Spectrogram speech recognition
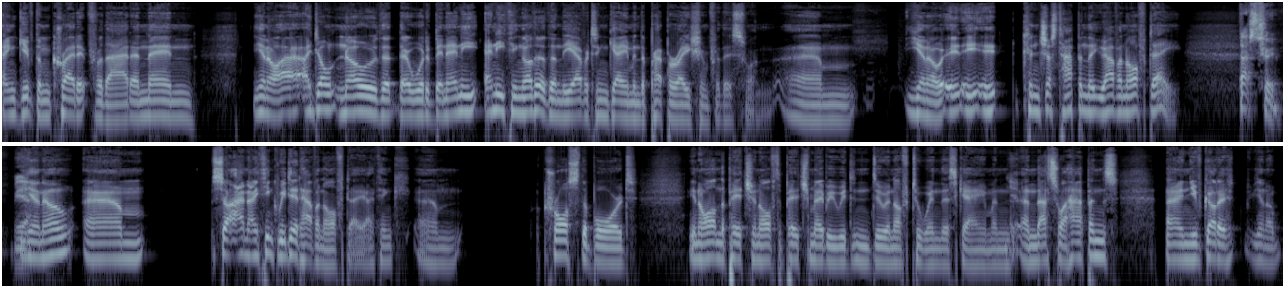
and give them credit for that, and then. You know, I, I don't know that there would have been any anything other than the Everton game in the preparation for this one. Um, you know, it, it, it can just happen that you have an off day. That's true. Yeah. You know, um, so, and I think we did have an off day. I think um, across the board, you know, on the pitch and off the pitch, maybe we didn't do enough to win this game, and and that's what happens. And you've got to, you know,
